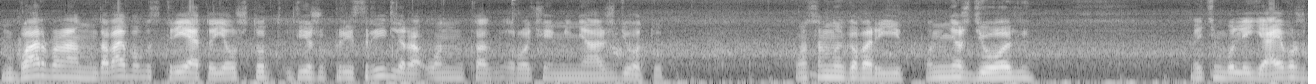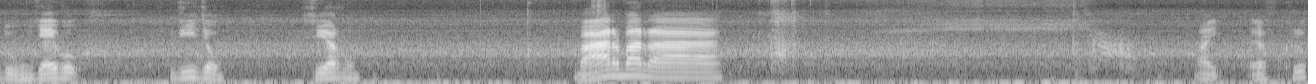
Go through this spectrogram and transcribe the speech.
Ну, Барбара, ну давай побыстрее, а то я уж тут вижу приз Ридлера, он, короче, меня ждет тут. Он со мной говорит, он меня ждет. Да и тем более я его жду, я его видел сверху. Барбара! Ай, F крюк.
